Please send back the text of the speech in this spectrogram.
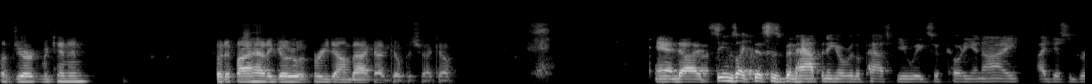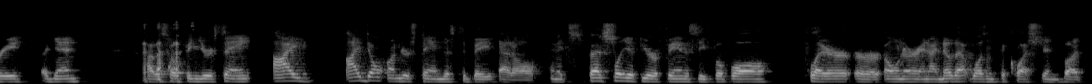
of Jerick McKinnon. But if I had to go to a three down back, I'd go Pacheco. And uh, it seems like this has been happening over the past few weeks with Cody and I. I disagree again. I was hoping you were saying I I don't understand this debate at all, and especially if you're a fantasy football player or owner. And I know that wasn't the question, but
